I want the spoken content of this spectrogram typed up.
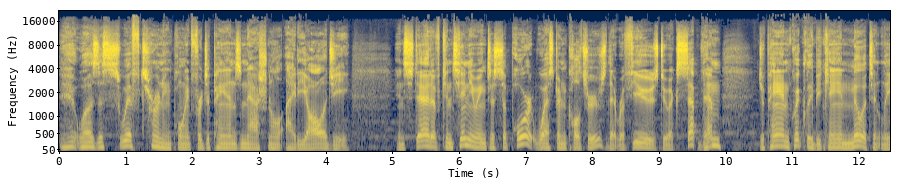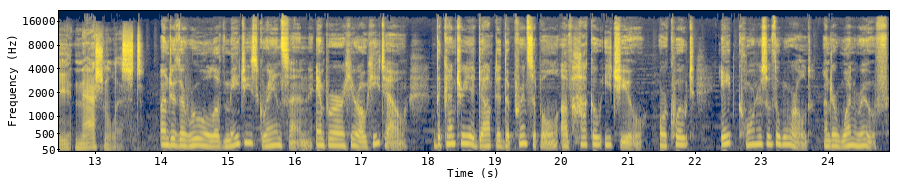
It was a swift turning point for Japan's national ideology. Instead of continuing to support Western cultures that refused to accept them, Japan quickly became militantly nationalist. Under the rule of Meiji's grandson, Emperor Hirohito, the country adopted the principle of Hakko Ichiu, or quote, eight corners of the world under one roof.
